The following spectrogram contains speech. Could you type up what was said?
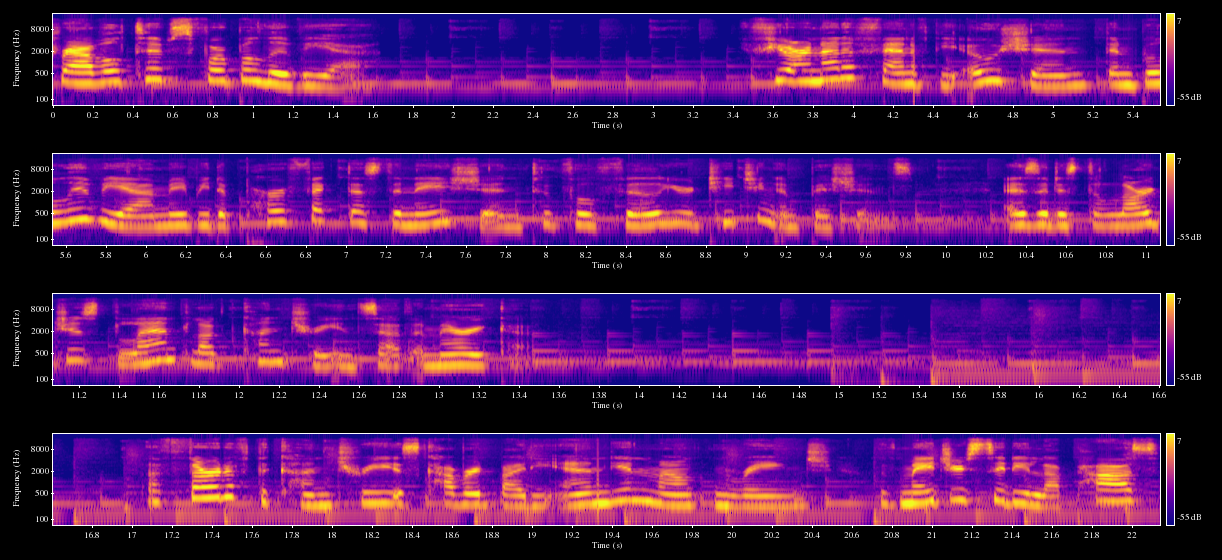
Travel tips for Bolivia. If you are not a fan of the ocean, then Bolivia may be the perfect destination to fulfill your teaching ambitions, as it is the largest landlocked country in South America. A third of the country is covered by the Andean mountain range, with major city La Paz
